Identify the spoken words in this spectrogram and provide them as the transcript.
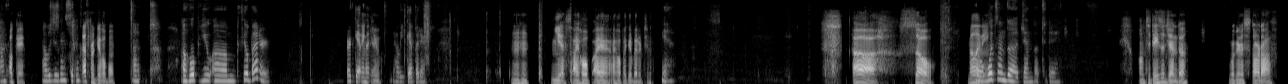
on Okay, i was just gonna say that's forgivable. i, I hope you um feel better or get Thank better you. how you get better mm-hmm Yes, I hope I I hope I get better too. yeah Ah, so Melanie, what's on the agenda today on today's agenda, we're gonna start off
